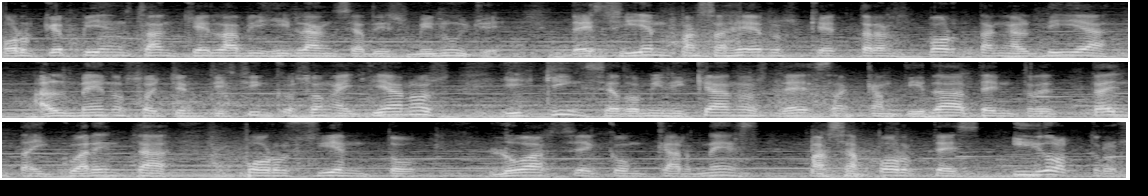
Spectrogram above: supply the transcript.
porque piensan que la vigilancia disminuye. De 100 pasajeros que transportan al día, al menos 85 son haitianos y 15 dominicanos de esa cantidad entre 30 y 40% lo hace con carnés, pasaportes y otros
